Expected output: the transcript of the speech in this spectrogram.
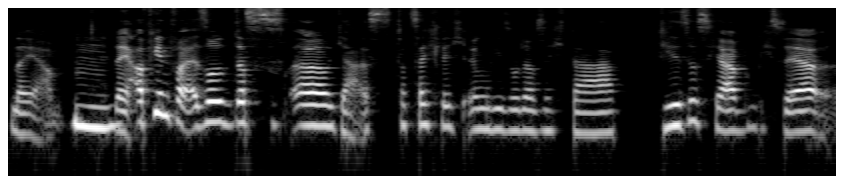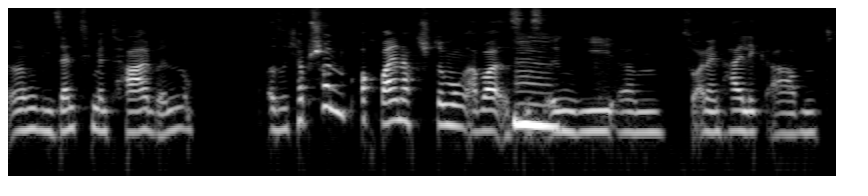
Naja. Hm. Naja, auf jeden Fall. Also das äh, ja, ist tatsächlich irgendwie so, dass ich da dieses Jahr wirklich sehr irgendwie sentimental bin. Also ich habe schon auch Weihnachtsstimmung, aber es ist Hm. irgendwie ähm, so an den Heiligabend.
